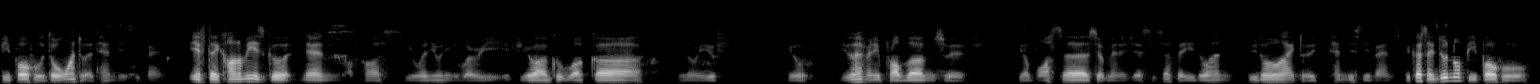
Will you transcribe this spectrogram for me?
people who don't want to attend this event if the economy is good then of course you won't, you need to worry. If you are a good worker you know you've you you don't have any problems with your bosses, your managers. It's just that you don't you don't like to attend these events. Because I do know people who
